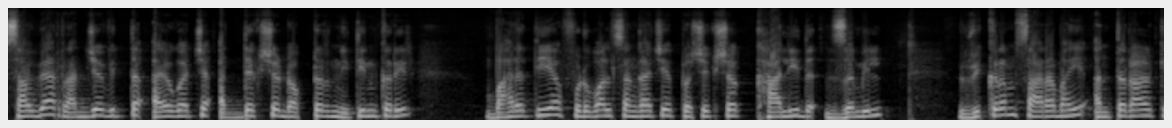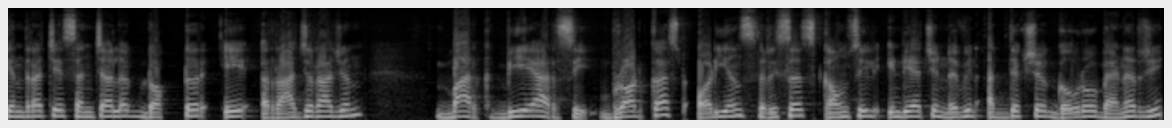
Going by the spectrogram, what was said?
सहाव्या राज्य वित्त आयोगाचे अध्यक्ष डॉक्टर नितीन करीर भारतीय फुटबॉल संघाचे प्रशिक्षक खालिद जमील विक्रम साराभाई अंतराळ केंद्राचे संचालक doctor A Rajarajan BARC B A R C broadcast audience research council इंडियाचे नवीन अध्यक्ष गौरव बॅनर्जी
